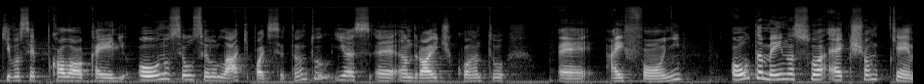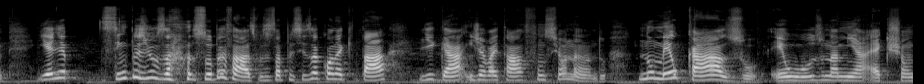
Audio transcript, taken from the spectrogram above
que você coloca ele ou no seu celular, que pode ser tanto é, Android quanto é, iPhone, ou também na sua Action Cam. E ele é simples de usar, super fácil. Você só precisa conectar, ligar e já vai estar tá funcionando. No meu caso, eu uso na minha Action,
